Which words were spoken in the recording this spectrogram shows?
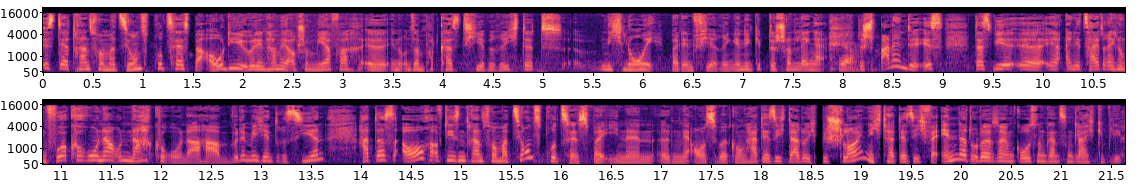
ist der Transformationsprozess bei Audi, über den haben wir auch schon mehrfach äh, in unserem Podcast hier berichtet, äh, nicht neu bei den Vierringen, den gibt es schon länger. Ja. Das Spannende ist, dass wir äh, eine Zeitrechnung vor Corona und nach Corona haben. Würde mich interessieren. Hat das auch auf diesen Transformationsprozess bei Ihnen irgendeine Auswirkung? Hat er sich dadurch beschleunigt? Hat er sich verändert oder ist er im Großen und Ganzen gleich geblieben?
